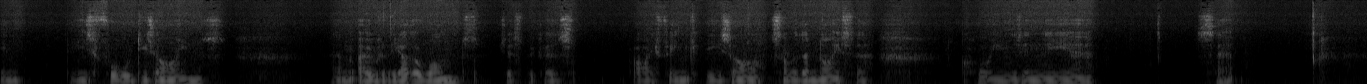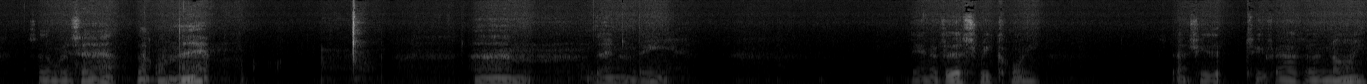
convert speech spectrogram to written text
in these four designs um, over the other ones just because I think these are some of the nicer coins in the uh, set. So there was uh, that one there. Um, anniversary coin. It's actually 2009.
